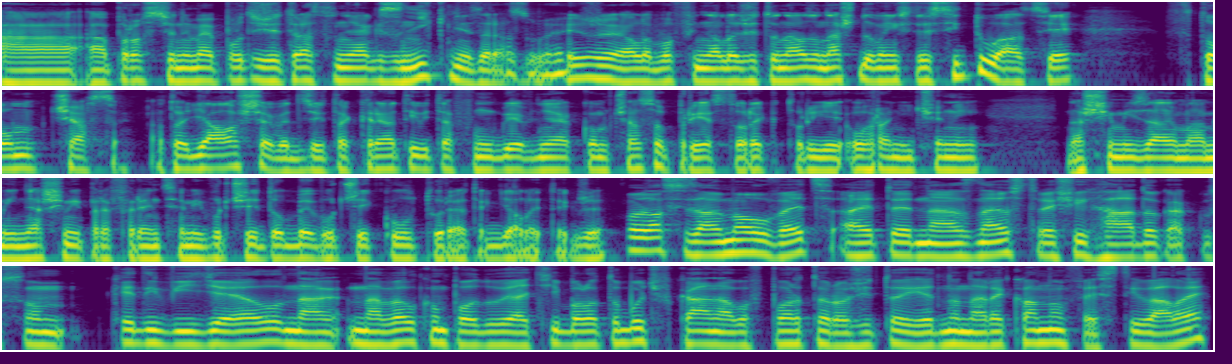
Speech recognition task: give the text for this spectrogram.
A, a proste nemajú pocit, že teraz to nejak vznikne zrazu, hej, že, ale vo finále, že to naozaj naštudovanie z tej situácie, v tom čase. A to je ďalšia vec, že tá kreativita funguje v nejakom časopriestore, ktorý je ohraničený našimi zájmami, našimi preferenciami v určitej dobe, v určitej kultúre a tak ďalej. Takže... Povedal si zaujímavú vec a je to jedna z najostrejších hádok, akú som kedy videl na, na veľkom podujatí. Bolo to buď v Cannes alebo v Porto Roži, to je jedno na reklamnom festivale.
